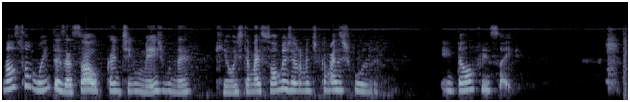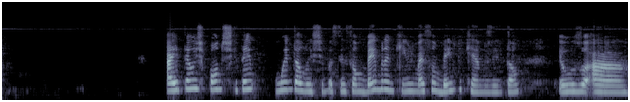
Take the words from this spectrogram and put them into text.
Não são muitas, é só o cantinho mesmo, né, que é onde tem mais sombra geralmente fica mais escuro, né. Então eu fiz isso aí. Aí tem uns pontos que tem muita luz, tipo assim, são bem branquinhos, mas são bem pequenos. Então eu uso a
